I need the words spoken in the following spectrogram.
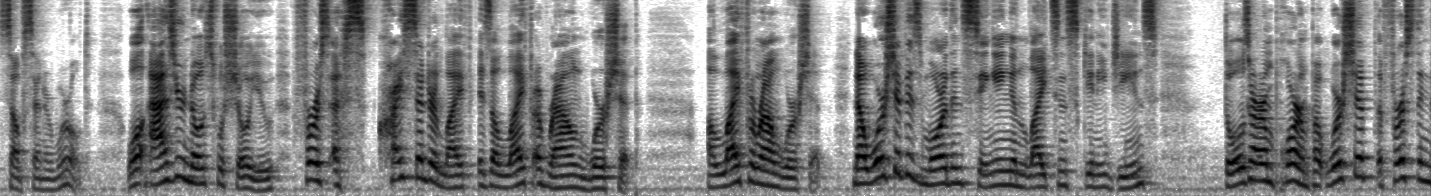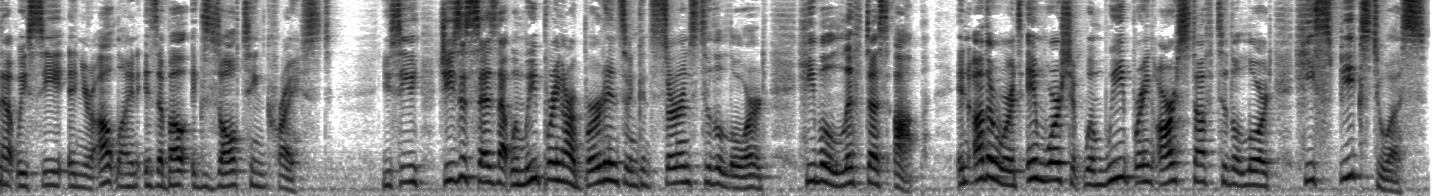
self centered world? Well, as your notes will show you, first, a Christ centered life is a life around worship a life around worship. Now, worship is more than singing and lights and skinny jeans. Those are important, but worship, the first thing that we see in your outline, is about exalting Christ. You see, Jesus says that when we bring our burdens and concerns to the Lord, He will lift us up. In other words, in worship, when we bring our stuff to the Lord, He speaks to us.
